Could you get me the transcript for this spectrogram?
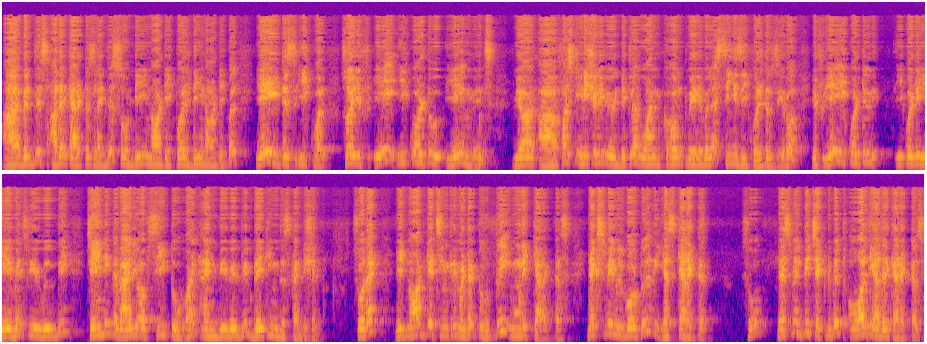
uh, with this other characters like this. So D not equal, D not equal. A it is equal. So if A equal to A means we are uh, first initially we will declare one count variable as c is equal to 0 if a equal to equal to a means we will be changing the value of c to 1 and we will be breaking this condition so that it not gets incremented to the unique characters. Next we will go to the s character. So s will be checked with all the other characters.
